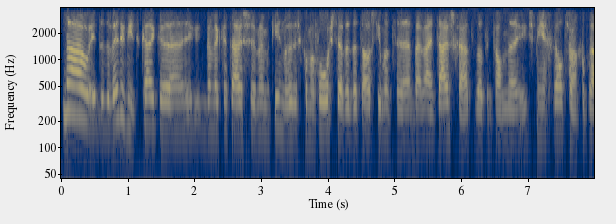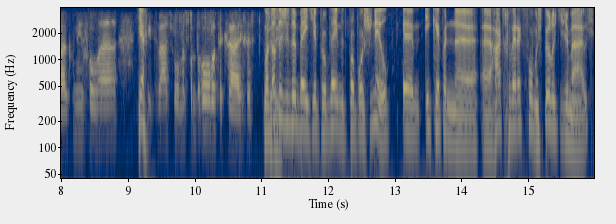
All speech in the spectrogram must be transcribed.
Nou, dat weet ik niet. Kijk, eh, ik ben lekker thuis eh, met mijn kinderen, dus ik kan me voorstellen dat als iemand eh, bij mij thuis gaat, dat ik dan iets meer geweld zou gebruiken, om in ieder geval Ja. de situatie onder controle te krijgen. Want dat is het een beetje het probleem met proportioneel. Eh, ik heb een, hard gewerkt voor mijn spulletjes in mijn huis.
